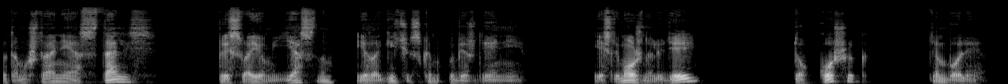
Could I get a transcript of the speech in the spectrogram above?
потому что они остались при своем ясном и логическом убеждении. Если можно людей, то кошек тем более.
